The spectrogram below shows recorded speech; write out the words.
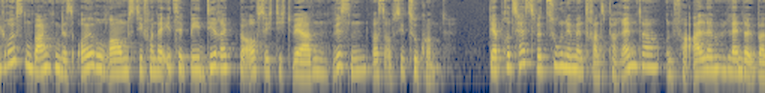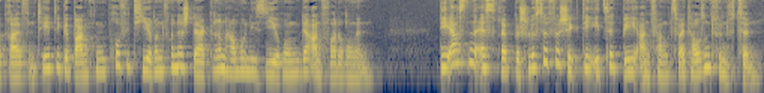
größten Banken des Euroraums, die von der EZB direkt beaufsichtigt werden, wissen, was auf sie zukommt. Der Prozess wird zunehmend transparenter und vor allem länderübergreifend tätige Banken profitieren von der stärkeren Harmonisierung der Anforderungen. Die ersten SREP-Beschlüsse verschickt die EZB Anfang 2015.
